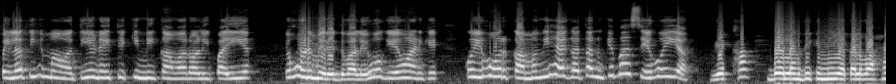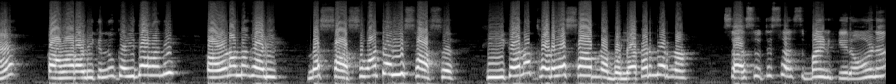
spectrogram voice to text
ਪਹਿਲਾਂ ਤੁਸੀਂ ਮਾਵਾਂ ਨੇ ਇੱਥੇ ਕਿੰਨੀ ਕਾਵਾਂ ਰੌਲੀ ਪਾਈ ਹੈ? ਤੇ ਹੁਣ ਮੇਰੇ ਦਿਵਾਲੇ ਹੋ ਗਏ ਹੋ ਆਣ ਕੇ। ਕੋਈ ਹੋਰ ਕੰਮ ਵੀ ਹੈਗਾ? ਤੁਹਾਨੂੰ ਕਿ ਬਸ ਇਹੋ ਹੀ ਆ? ਵੇਖਾਂ ਬੋਲਣ ਦੀ ਕਿੰਨੀ ਅਕਲ ਵਾ ਹੈ? ਕਾਵਾਂ ਵਾਲੀ ਕਿਹਨੂੰ ਕਹੀਦਾ ਵਾ ਨੀ? ਕੌਣ ਆ ਮੈਂ ਗਾੜੀ ਮੈਂ ਸੱਸ ਵਾਂ ਤੇਰੀ ਸੱਸ। ਠੀਕ ਆ ਨਾ? ਥੋੜਾ ਜਿਹਾ ਹਿਸਾਬ ਨਾਲ ਬੋਲਿਆ ਕਰ ਮੇਰੇ ਨਾਲ। ਸੱਸ ਤੇ ਸੱਸ ਬਣ ਕੇ ਰਹੋ ਨਾ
